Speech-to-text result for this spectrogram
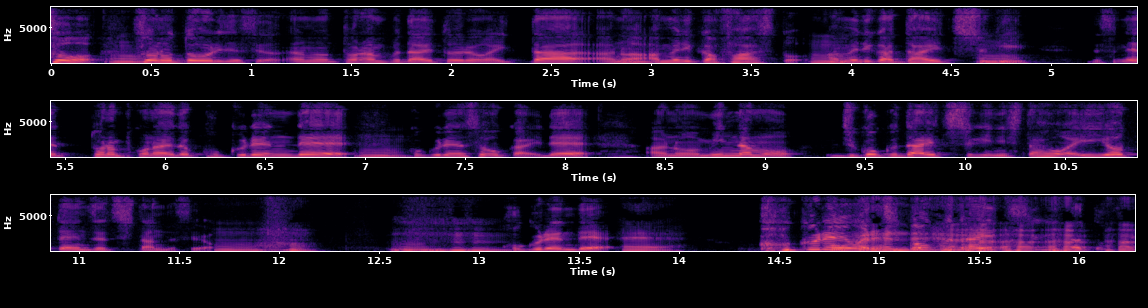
うんそう、うん。その通りですよ、あのトランプ大統領が言ったあの、うん。アメリカファースト、うん。アメリカ第一主義ですね、トランプ、この間、国連で、うん。国連総会であの、みんなも自国第一主義にした方がいいよって演説したんですよ、うん。うん。国連で。え国連は国連で。自国第一主義だと戦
